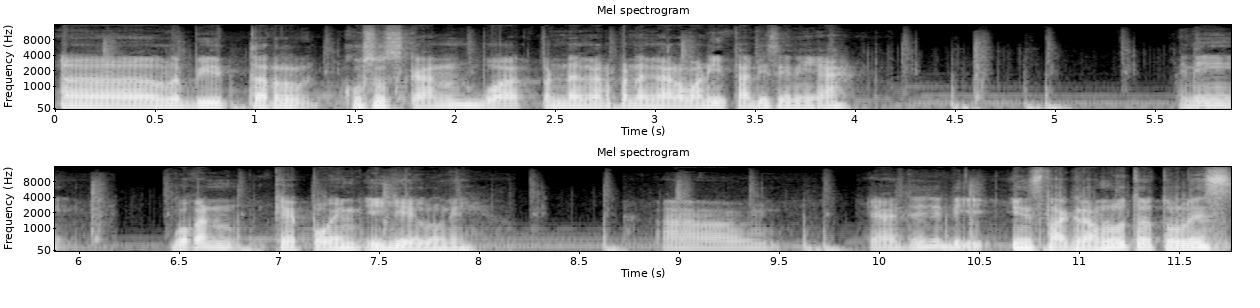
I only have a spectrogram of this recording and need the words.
uh, lebih terkhususkan buat pendengar-pendengar wanita di sini ya. Ini gue kan kepoin IG lo nih. Um, Ya, jadi di Instagram lu tertulis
